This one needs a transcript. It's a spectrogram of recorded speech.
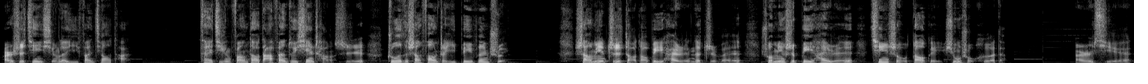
而是进行了一番交谈。”在警方到达犯罪现场时，桌子上放着一杯温水，上面只找到被害人的指纹，说明是被害人亲手倒给凶手喝的。而且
